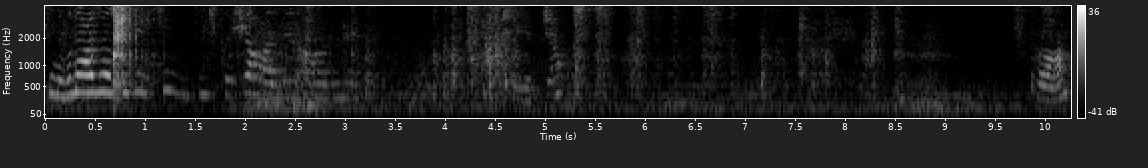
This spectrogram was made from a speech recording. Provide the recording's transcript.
Şimdi bunu ağzıma sürdüğüm için ikinci kaşığı abimin ağzına şey yapacağım. Tamam.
